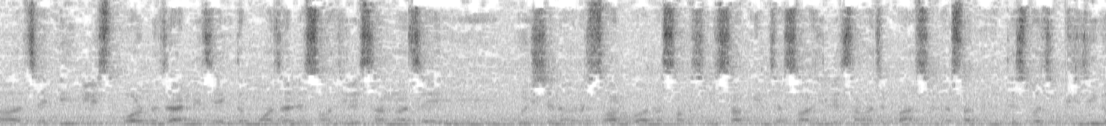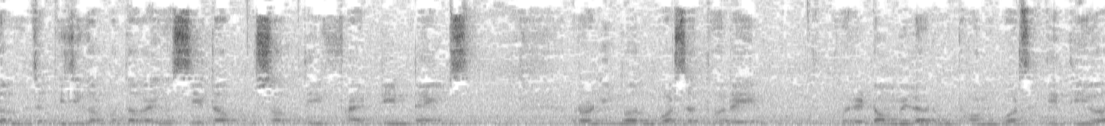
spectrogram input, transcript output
चाहिँ इङ्ग्लिस पढ्नु जान्ने चाहिँ एकदम मजाले सजिलैसँग चाहिँ क्वेसनहरू सल्भ गर्न सक्छ सकिन्छ सजिलैसँग चाहिँ पास हुन सकिन्छ। त्यसपछि फिजिकल हुन्छ। फिजिकलमा तपाईँको setup pushup five ten times running गर्नुपर्छ थोरै। थोरै डम्बेलहरू उठाउनुपर्छ त्यति हो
